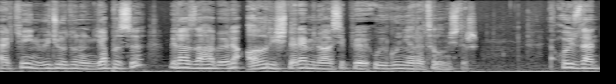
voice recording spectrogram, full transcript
erkeğin vücudunun yapısı biraz daha böyle ağır işlere münasip ve uygun yaratılmıştır. O yüzden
